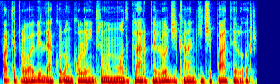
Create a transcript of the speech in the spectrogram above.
foarte probabil de acolo încolo intrăm în mod clar pe logica anticipatelor,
